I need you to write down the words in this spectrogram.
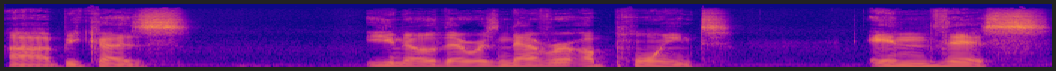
uh, because you know there was never a point in this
